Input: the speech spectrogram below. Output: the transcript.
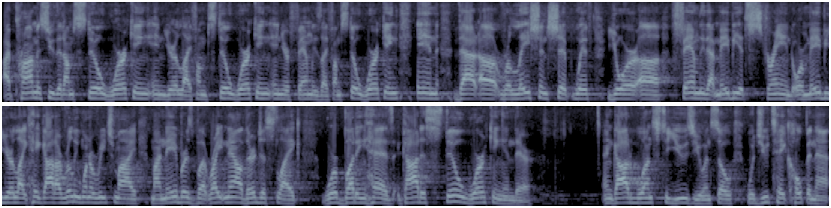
I promise you that I'm still working in your life. I'm still working in your family's life. I'm still working in that uh, relationship with your uh, family that maybe it's strained, or maybe you're like, hey, God, I really want to reach my, my neighbors, but right now they're just like, we're butting heads. God is still working in there and God wants to use you. And so, would you take hope in that?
